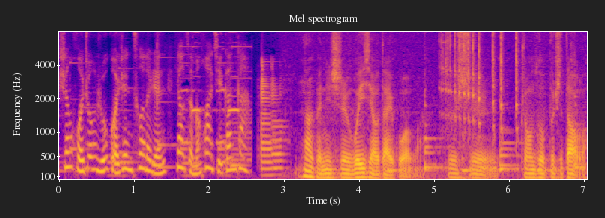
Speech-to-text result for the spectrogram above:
生活中如果认错了人，要怎么化解尴尬？那肯定是微笑带过吧，就是装作不知道了。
